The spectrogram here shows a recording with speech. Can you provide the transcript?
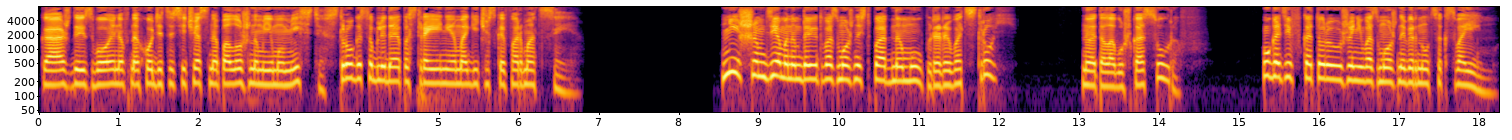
Каждый из воинов находится сейчас на положенном ему месте, строго соблюдая построение магической формации. Низшим демонам дают возможность по одному прорывать строй. Но это ловушка асуров, угодив в которую уже невозможно вернуться к своим.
